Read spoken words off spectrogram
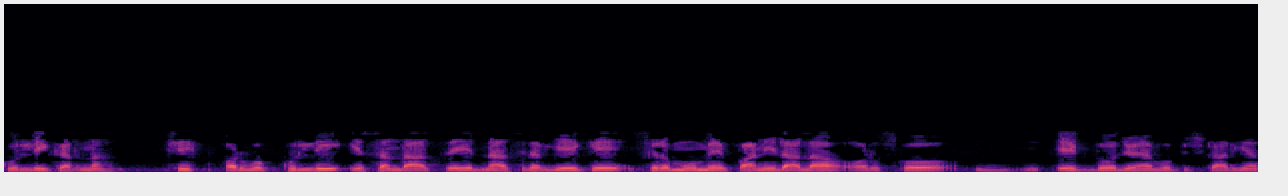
کلی کرنا ٹھیک اور وہ کلی اس انداز سے نہ صرف یہ کہ صرف منہ میں پانی ڈالا اور اس کو ایک دو جو ہے وہ پچکاریاں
